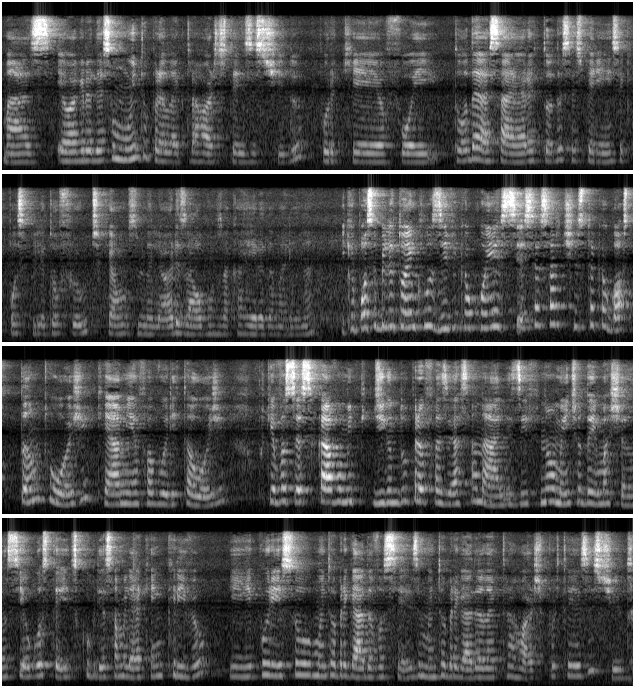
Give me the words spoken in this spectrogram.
Mas eu agradeço muito por Electra Hort ter existido, porque foi toda essa era, toda essa experiência que possibilitou Fruit, que é um dos melhores álbuns da carreira da Marina, e que possibilitou inclusive que eu conhecesse essa artista que eu gosto tanto hoje, que é a minha favorita hoje, porque vocês ficavam me pedindo para eu fazer essa análise e finalmente eu dei uma chance e eu gostei de descobrir essa mulher que é incrível. E por isso, muito obrigada a vocês e muito obrigada Electra Hort por ter existido.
